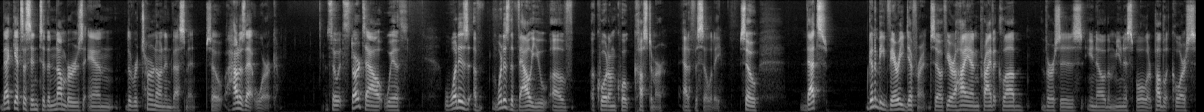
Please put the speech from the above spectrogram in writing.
that gets us into the numbers and the return on investment. So how does that work? So it starts out with what is a what is the value of a quote unquote customer at a facility. So that's going to be very different. So if you're a high end private club, versus, you know, the municipal or public course,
